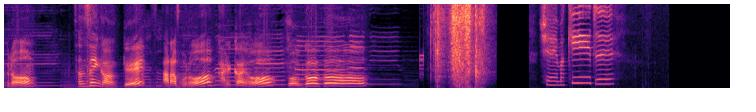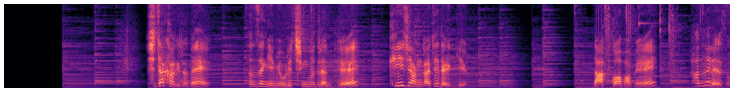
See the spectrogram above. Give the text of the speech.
그럼 선생님과 함께 알아보러 갈까요? 고고고! 쉐마 시작하기 전에 선생님이 우리 친구들한테 퀴즈 한 가지 낼게요. 낮과 밤에 하늘에서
